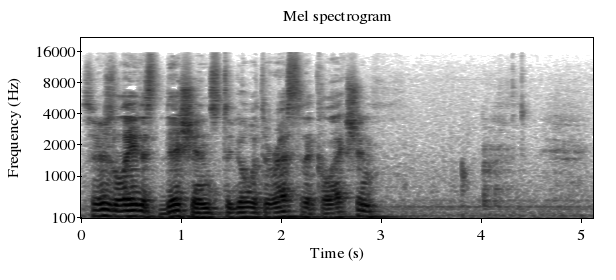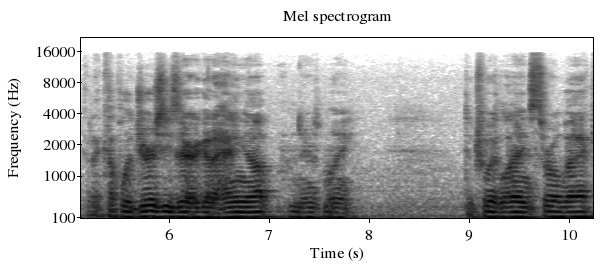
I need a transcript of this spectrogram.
So here's the latest additions to go with the rest of the collection. Got a couple of jerseys there I gotta hang up. And there's my Detroit Lions throwback.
